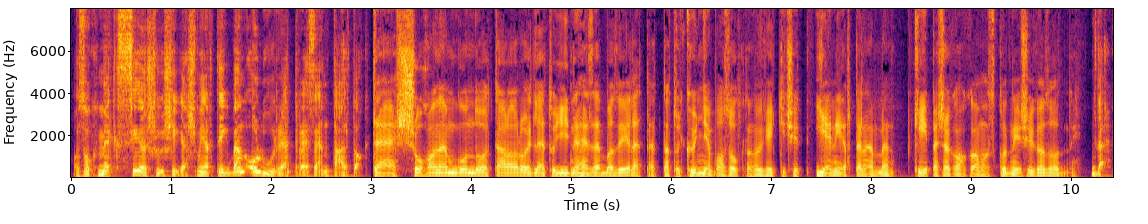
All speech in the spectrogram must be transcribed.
azok meg szélsőséges mértékben alul reprezentáltak. Te soha nem gondoltál arra, hogy lehet, hogy így nehezebb az életet? Tehát, hogy könnyebb azoknak, akik egy kicsit ilyen értelemben képesek alkalmazkodni és igazodni? De,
